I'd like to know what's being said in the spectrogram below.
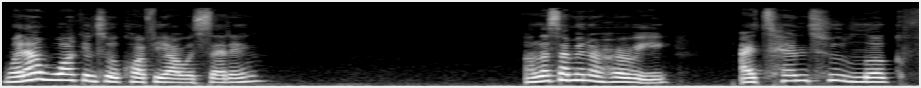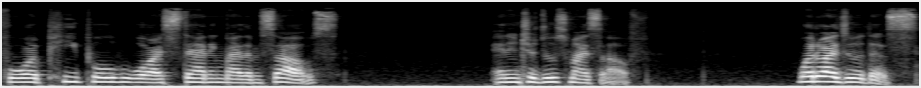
When I walk into a coffee hour setting, unless I'm in a hurry, I tend to look for people who are standing by themselves and introduce myself. Why do I do this?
